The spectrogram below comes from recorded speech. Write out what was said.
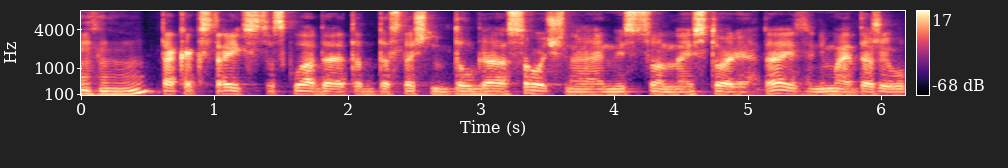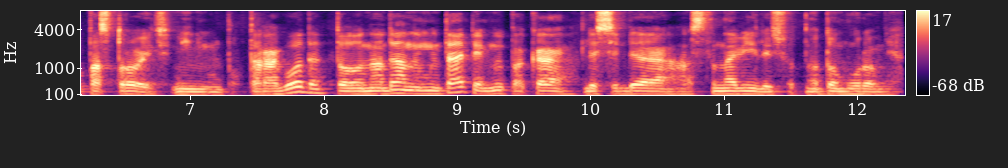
Угу. Так как строительство склада – это достаточно долгосрочная инвестиционная история, да, и занимает даже его построить минимум полтора года, то на данном этапе мы пока для себя остановились вот на том уровне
